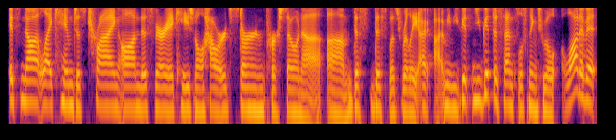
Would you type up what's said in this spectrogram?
it's not like him just trying on this very occasional howard stern persona um this this was really i, I mean you get you get the sense listening to a, a lot of it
